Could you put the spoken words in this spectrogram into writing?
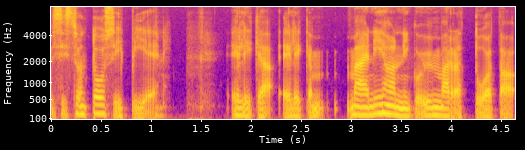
siis se on tosi pieni. Eli mä en ihan niin ymmärrä tuota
